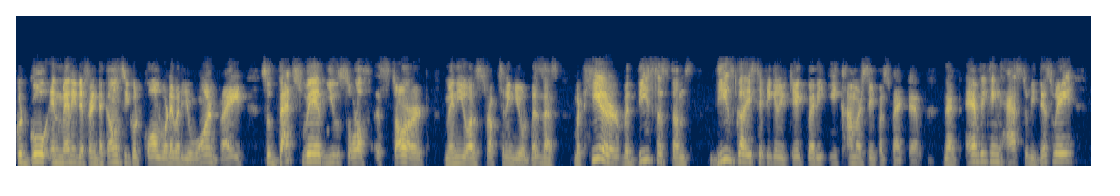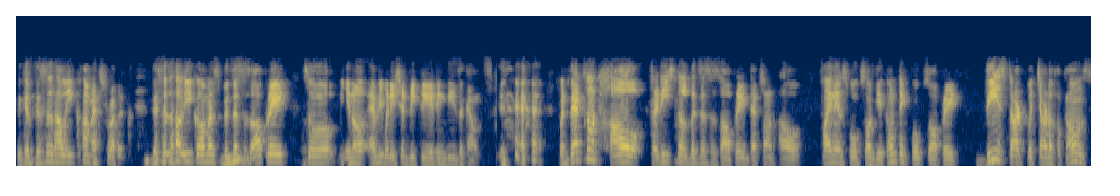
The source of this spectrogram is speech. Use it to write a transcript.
could go in many different accounts. You could call whatever you want, right? So that's where you sort of start when you are structuring your business. But here with these systems, these guys typically take very e-commerce perspective that everything has to be this way because this is how e-commerce works. This is how e-commerce mm-hmm. businesses operate. So you know everybody should be creating these accounts. But that's not how traditional businesses operate. That's not how finance folks or the accounting folks operate. They start with chart of accounts.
